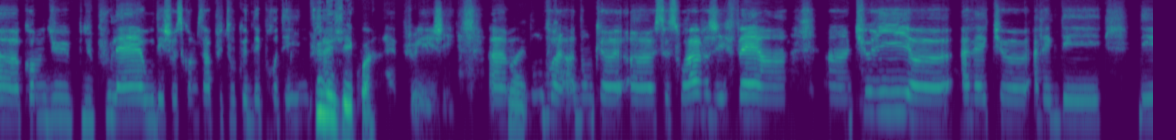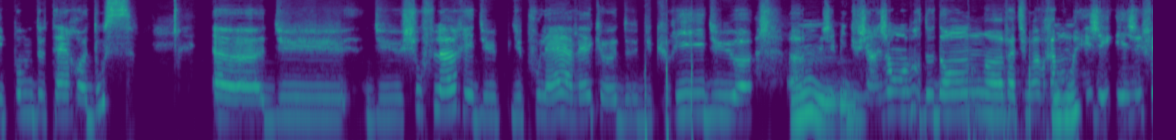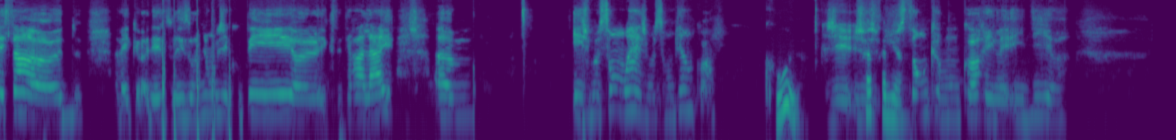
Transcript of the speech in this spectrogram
euh, comme du, du, poulet ou des choses comme ça plutôt que des protéines plus légers, quoi. plus légers. Euh, donc voilà, donc ce soir, j'ai fait un, un curry avec, avec des, des pommes de terre douces euh, du, du chou-fleur et du, du, poulet avec euh, du curry, du, euh, j'ai mis du mmh. gingembre dedans, enfin tu vois vraiment, mmh et j'ai fait ça avec des, les oignons que j'ai coupés, etc., l'ail. et je me sens, ouais, je me sens bien quoi. Cool. Je, très, très bien. je sens que mon corps, il, il dit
